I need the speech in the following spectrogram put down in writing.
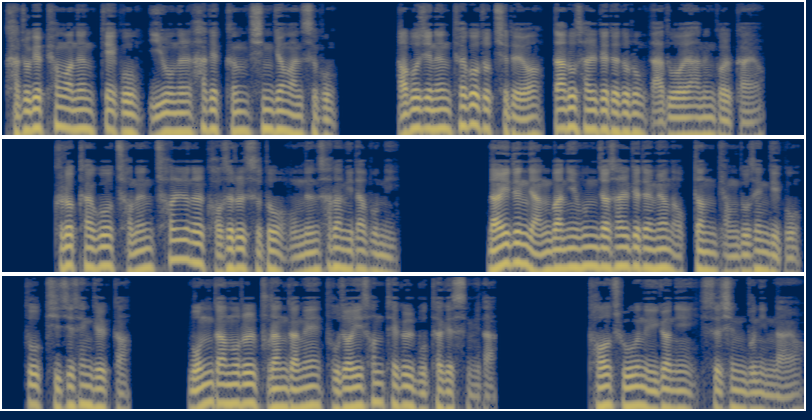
가족의 평화는 깨고 이혼을 하게끔 신경 안 쓰고 아버지는 퇴거 조치되어 따로 살게 되도록 놔두어야 하는 걸까요? 그렇다고 저는 천륜을 거스를 수도 없는 사람이다 보니 나이든 양반이 혼자 살게 되면 없던 병도 생기고 또 빚이 생길까 뭔가 모를 불안감에 도저히 선택을 못하겠습니다. 더 좋은 의견이 있으신 분 있나요?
